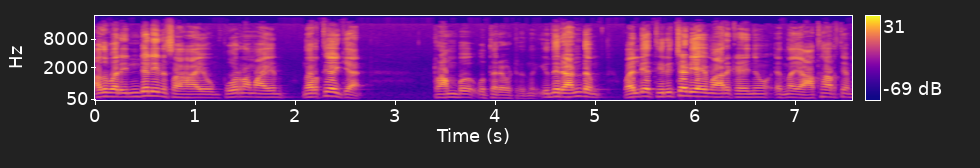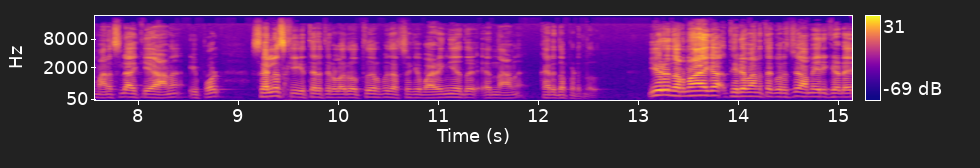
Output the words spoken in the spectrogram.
അതുപോലെ ഇന്റലിജൻസ് സഹായവും പൂർണമായും നിർത്തിവയ്ക്കാൻ ട്രംപ് ഉത്തരവിട്ടിരുന്നു. ഇത് രണ്ടും വലിയ തിരിച്ചടിയായി മാറിക്കഴിഞ്ഞു എന്ന യാഥാർത്ഥ്യം മനസ്സിലാക്കിയാണ് ഇപ്പോൾ സെലൻസ്കി ഇത്തരത്തിലുള്ള ഒരു ഒത്തുതീർപ്പ് ചർച്ചയ്ക്ക് വഴങ്ങിയത് എന്നാണ് കരുതപ്പെടുന്നത്. ഈ ഒരു നിർണായക തീരുമാനത്തെക്കുറിച്ച് അമേരിക്കയുടെ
